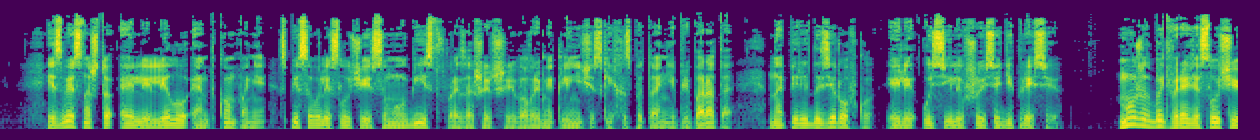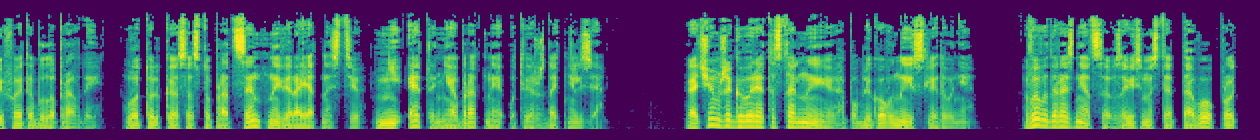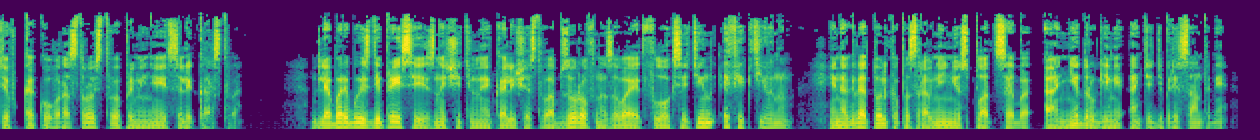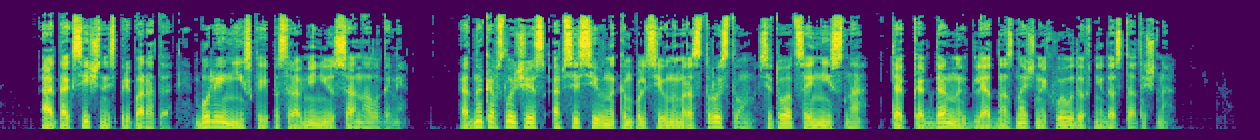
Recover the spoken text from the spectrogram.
Известно, что Элли Лилу энд Компани списывали случаи самоубийств, произошедшие во время клинических испытаний препарата, на передозировку или усилившуюся депрессию. Может быть, в ряде случаев это было правдой. Вот только со стопроцентной вероятностью ни это, ни обратное утверждать нельзя. О чем же говорят остальные опубликованные исследования? Выводы разнятся в зависимости от того, против какого расстройства применяется лекарство. Для борьбы с депрессией значительное количество обзоров называет флуоксетин эффективным, иногда только по сравнению с плацебо, а не другими антидепрессантами. А токсичность препарата более низкой по сравнению с аналогами. Однако в случае с обсессивно-компульсивным расстройством ситуация не ясна, так как данных для однозначных выводов недостаточно.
